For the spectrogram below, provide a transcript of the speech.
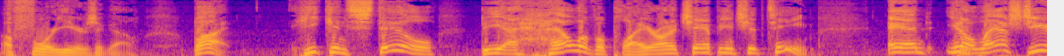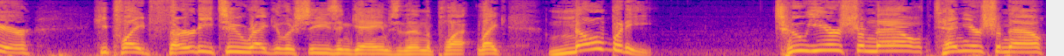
of four years ago. But he can still be a hell of a player on a championship team. And you know, last year he played 32 regular season games, and then the play like nobody. Two years from now, ten years from now,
